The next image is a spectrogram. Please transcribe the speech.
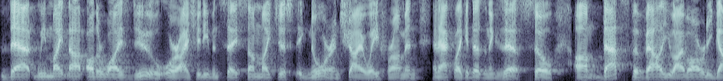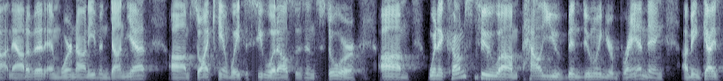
that we might not otherwise do, or I should even say some might just ignore and shy away from and, and act like it doesn't exist. So um, that's the value I've already gotten out of it, and we're not even done yet. Um, so I can't wait to see what else is in store. Um, when it comes to um, how you've been doing your branding, I mean, guys,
